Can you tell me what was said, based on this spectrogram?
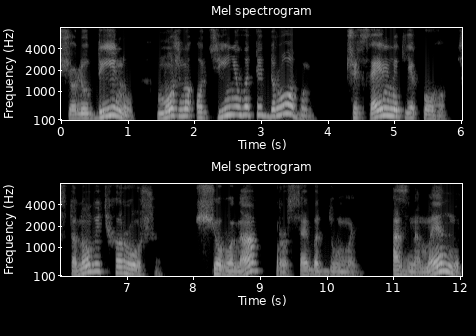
що людину можна оцінювати дробом, чисельник якого становить хороше, що вона про себе думає, а знаменник,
